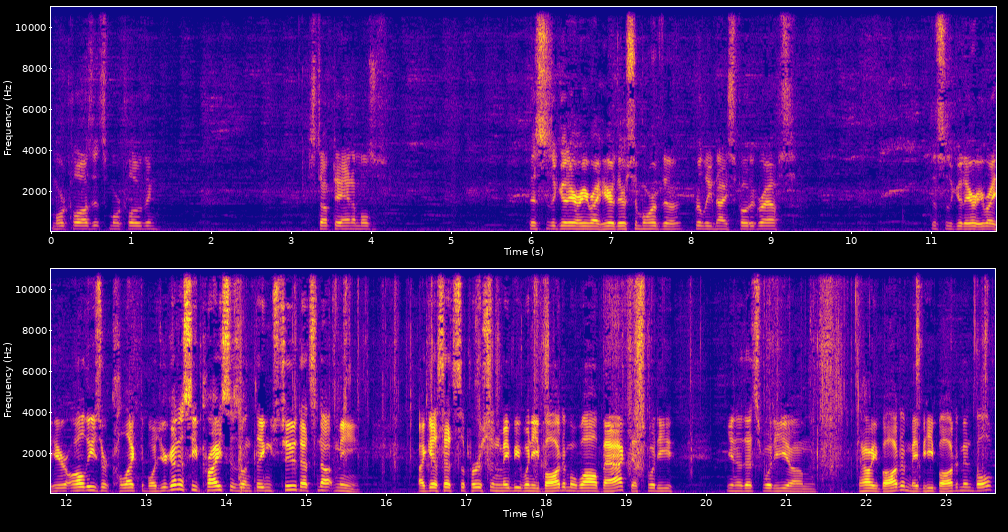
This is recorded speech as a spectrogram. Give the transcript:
More closets, more clothing. Stuffed animals, this is a good area right here. There's some more of the really nice photographs. This is a good area right here. All these are collectible. You're going to see prices on things too. That's not me. I guess that's the person maybe when he bought them a while back. That's what he, you know, that's what he, um, how he bought them. Maybe he bought them in bulk.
